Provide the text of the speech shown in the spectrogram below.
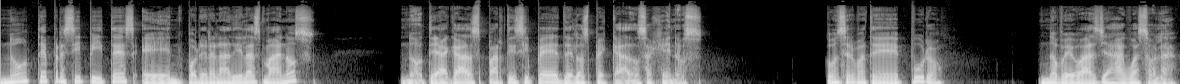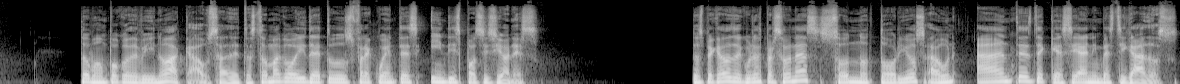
No te precipites en poner a nadie las manos. No te hagas partícipe de los pecados ajenos. Consérvate puro. No bebas ya agua sola. Toma un poco de vino a causa de tu estómago y de tus frecuentes indisposiciones. Los pecados de algunas personas son notorios aún antes de que sean investigados.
